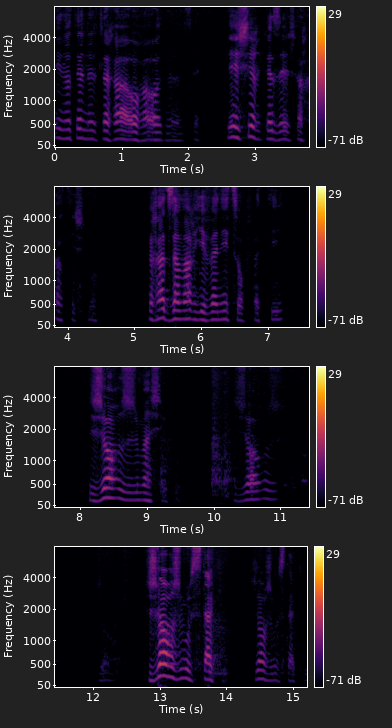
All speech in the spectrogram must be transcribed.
היא נותנת לך הוראות בנושא. יש שיר כזה, שכחתי שמו. אחד זמר יווני צרפתי, ז'ורג' משהו. ז'ורג' ז'ורג' מוסטקי. ז'ורג' מוסטקי.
